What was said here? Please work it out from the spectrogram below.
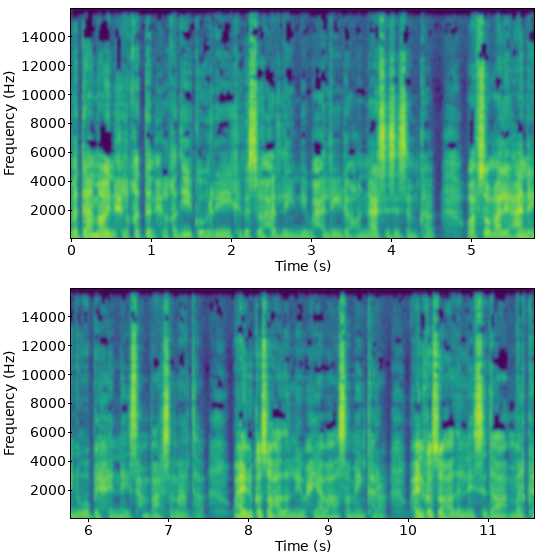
maadaama aynu xilqadan xilqadihii ka horreeyey kaga soo hadlaynay waxaa la yidhaaho narcissismka. Oo af soomaali ahaan aynu u bixinay isxambaarsanaanta waxaynu ka soo hadalnay waxyaabaha samayn kara. Waxaynu ka soo hadalnay sida marka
